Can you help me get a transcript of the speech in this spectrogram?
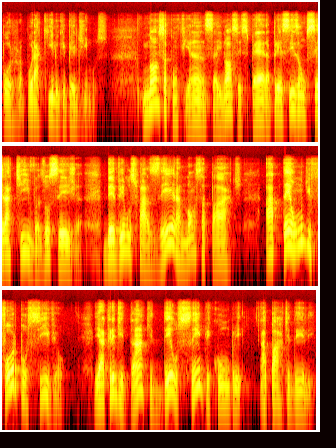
por, por aquilo que pedimos. Nossa confiança e nossa espera precisam ser ativas, ou seja, devemos fazer a nossa parte até onde for possível e acreditar que Deus sempre cumpre a parte dele,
